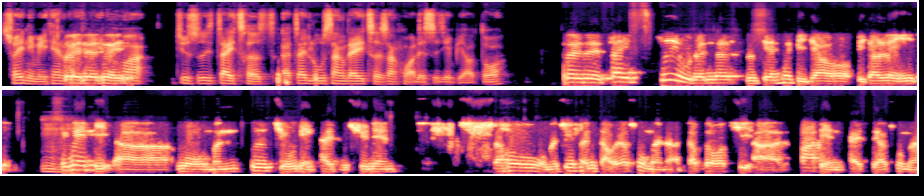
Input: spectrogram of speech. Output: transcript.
所以你每天来回对对对的话，就是在车呃在路上在车上花的时间比较多。对对，在自由人的时间会比较比较累一点。嗯因为比呃，我们是九点开始训练，然后我们就很早要出门了，差不多七啊八点开始要出门，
